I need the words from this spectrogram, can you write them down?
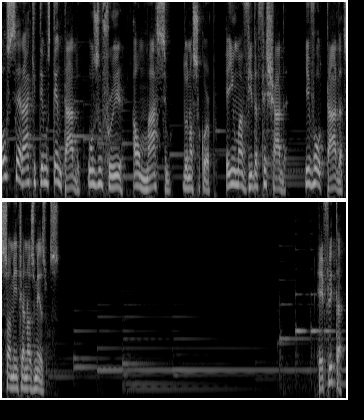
Ou será que temos tentado usufruir ao máximo do nosso corpo em uma vida fechada e voltada somente a nós mesmos? Reflita.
